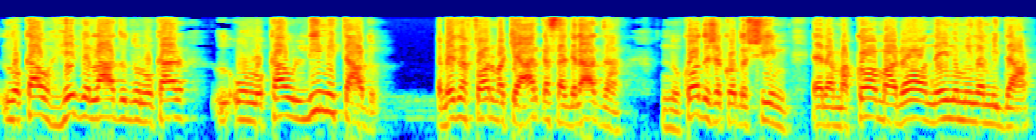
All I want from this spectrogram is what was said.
local revelado, no lugar um local limitado. Da mesma forma que a arca sagrada no Kodesh HaKodashim era Makom Aró Neinu Minamidah,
